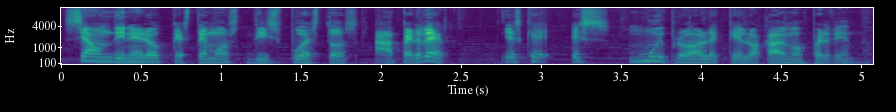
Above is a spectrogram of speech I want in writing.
sea un dinero que estemos dispuestos a perder. Y es que es muy probable que lo acabemos perdiendo.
